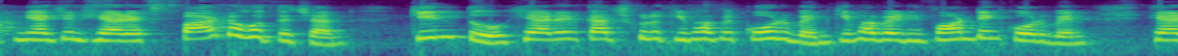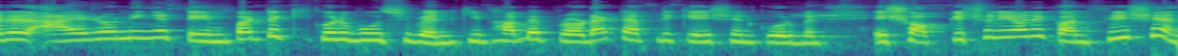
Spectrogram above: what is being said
আপনি একজন হেয়ার এক্সপার্টও হতে চান, কিন্তু হেয়ারের কাজগুলো কীভাবে করবেন, কীভাবে রিবন্ডিং করবেন হেয়ারের আয়রনিংয়ের টেম্পারটা কি করে বুঝবেন, কীভাবে প্রোডাক্ট অ্যাপ্লিকেশন করবেন, এই সব কিছু নিয়ে অনেক কনফিউশন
